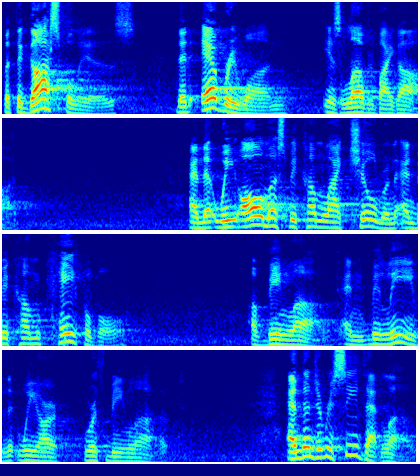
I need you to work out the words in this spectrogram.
But the gospel is that everyone is loved by God. And that we all must become like children and become capable of being loved and believe that we are worth being loved. And then to receive that love.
